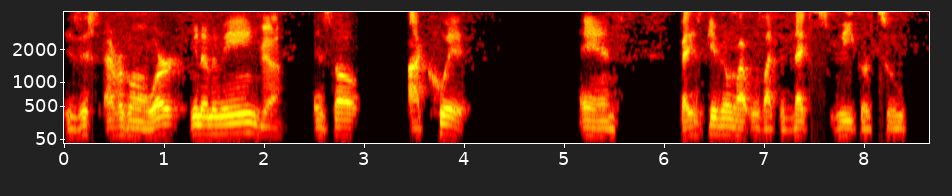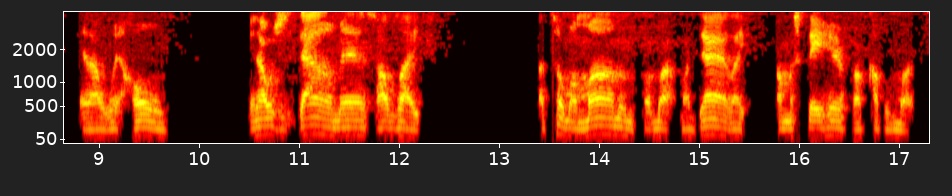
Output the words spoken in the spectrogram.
is this ever going to work? You know what I mean? Yeah. And so I quit and Thanksgiving like was like the next week or two and I went home and I was just down, man. So I was like, I told my mom and my, my dad, like, I'm gonna stay here for a couple months.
